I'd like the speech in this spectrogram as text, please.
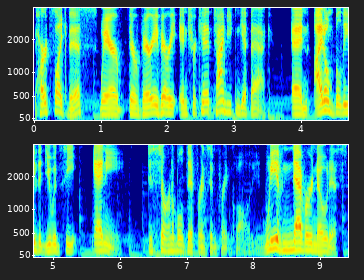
parts like this, where they're very, very intricate, time you can get back. And I don't believe that you would see any discernible difference in print quality. We have never noticed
